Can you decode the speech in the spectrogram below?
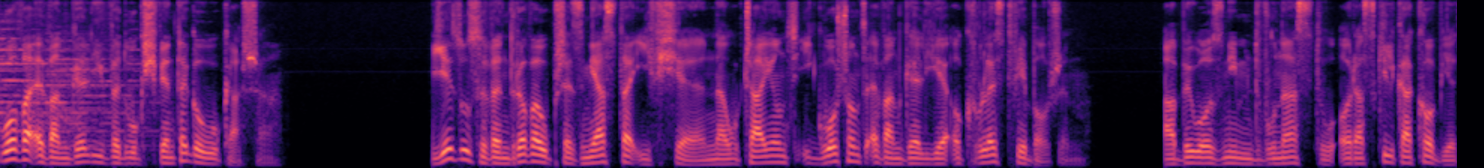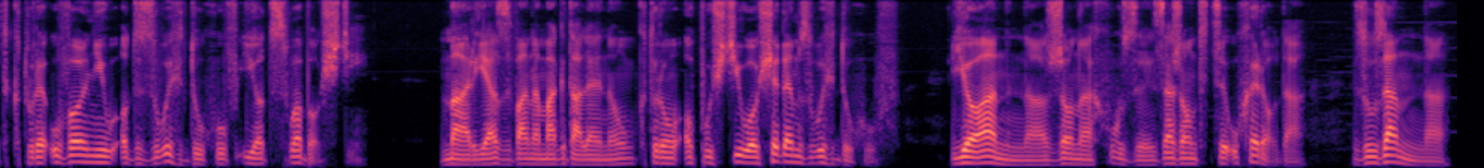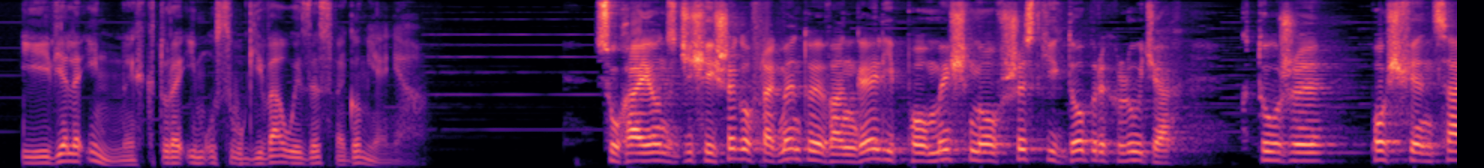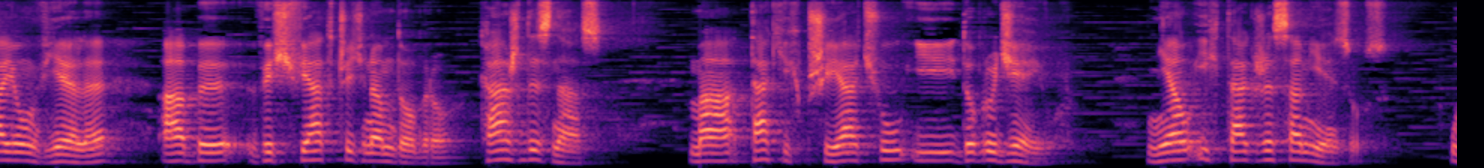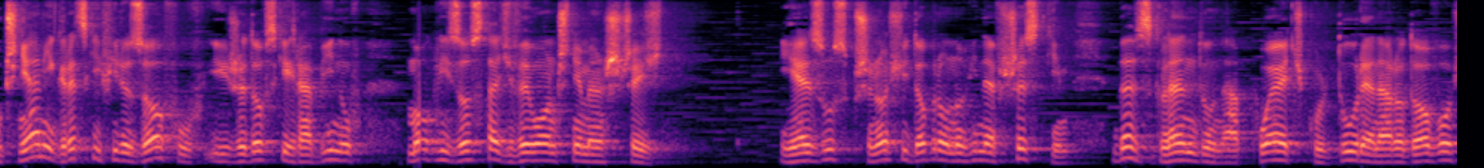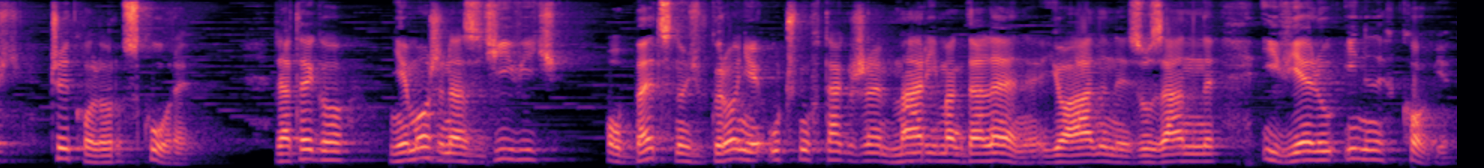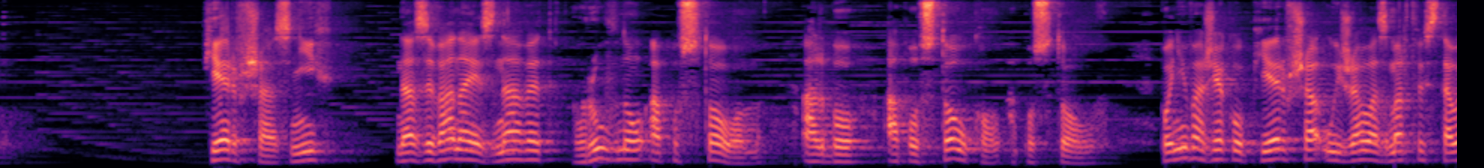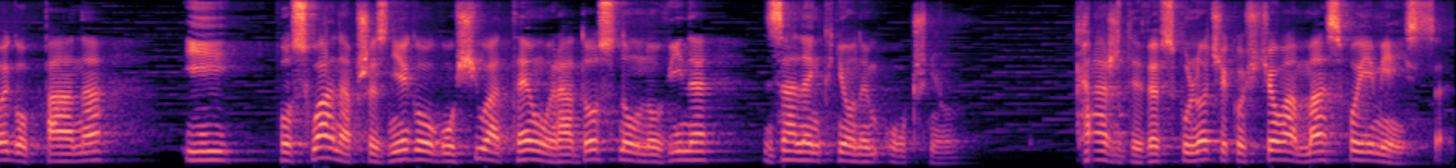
Słowa Ewangelii według świętego Łukasza. Jezus wędrował przez miasta i wsie, nauczając i głosząc Ewangelię o Królestwie Bożym. A było z nim dwunastu oraz kilka kobiet, które uwolnił od złych duchów i od słabości. Maria, zwana Magdaleną, którą opuściło siedem złych duchów. Joanna, żona Chuzy, zarządcy u Heroda. Zuzanna i wiele innych, które im usługiwały ze swego mienia. Słuchając dzisiejszego fragmentu Ewangelii, pomyślmy o wszystkich dobrych ludziach, którzy poświęcają wiele, aby wyświadczyć nam dobro. Każdy z nas ma takich przyjaciół i dobrodziejów. Miał ich także sam Jezus. Uczniami greckich filozofów i żydowskich rabinów mogli zostać wyłącznie mężczyźni. Jezus przynosi dobrą nowinę wszystkim, bez względu na płeć, kulturę, narodowość czy kolor skóry. Dlatego nie może nas dziwić obecność w gronie uczniów także Marii Magdaleny, Joanny, Zuzanny i wielu innych kobiet. Pierwsza z nich nazywana jest nawet równą apostołom albo apostołką apostołów, ponieważ jako pierwsza ujrzała zmartwychwstałego Pana i posłana przez Niego ogłosiła tę radosną nowinę zalęknionym uczniom. Każdy we wspólnocie Kościoła ma swoje miejsce.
